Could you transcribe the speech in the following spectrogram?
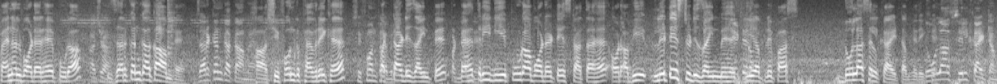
पैनल बॉर्डर है पूरा। अच्छा। जरकन का काम है। जरकन का काम है। हाँ शिफोन का फैब्रिक है। शिफॉन पट्टा डिज़ाइन पे। बेहतरीन ये पूरा बॉर्डर टेस्ट आता है और अभी लेटेस्ट डिज़ाइन में है ये अपने पास डोला सिल्क का आइटम है देखिए। डोला सिल्क का आइटम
